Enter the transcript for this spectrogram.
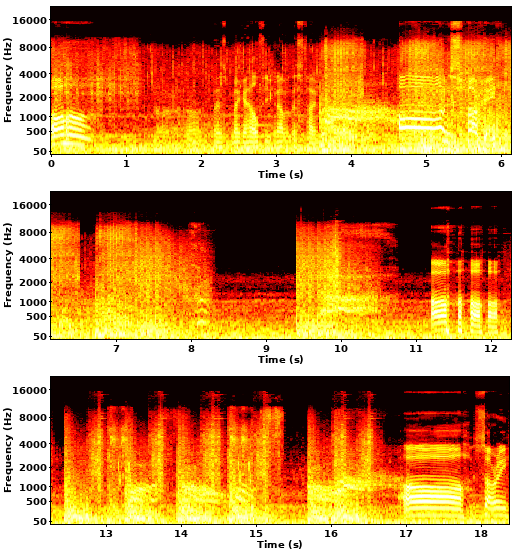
Oh! oh! There's mega health you can have it this time. Oh, I'm sorry! Oh! Oh, sorry.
